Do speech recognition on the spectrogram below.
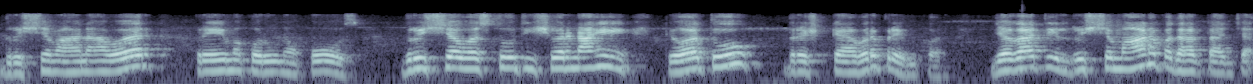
दृश्यमानावर प्रेम करू नकोस. दृश्य वस्तूत ईश्वर नाही तेव्हा तू द्रष्ट्यावर प्रेम कर. जगातील दृश्यमान पदार्थांच्या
